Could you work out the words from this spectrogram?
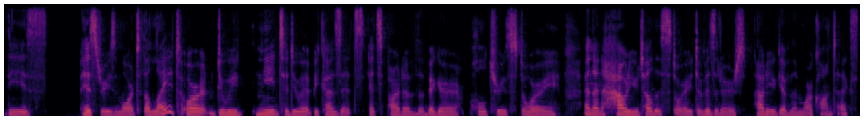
these histories more to the light, or do we need to do it because it's it's part of the bigger whole truth story? And then how do you tell this story to visitors? How do you give them more context?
